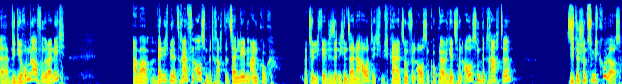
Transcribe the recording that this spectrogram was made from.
äh, wie die rumlaufen oder nicht. Aber wenn ich mir jetzt rein von außen betrachtet sein Leben angucke, natürlich, wir, wir sind nicht in seiner Haut, ich, ich kann jetzt nur von außen gucken, aber wenn ich jetzt von außen betrachte, sieht das schon ziemlich cool aus.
